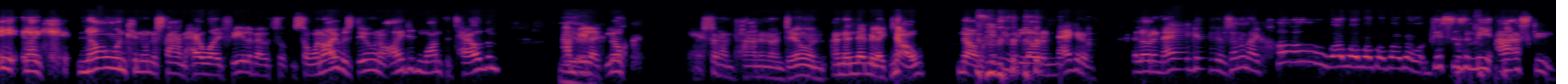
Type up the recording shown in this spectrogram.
it like no one can understand how I feel about something. So when I was doing it, I didn't want to tell them and be like, look, here's what I'm planning on doing. And then they'd be like, no, no, hit me with a load of negative, a lot of negatives. And I'm like, oh, whoa, whoa, whoa, whoa, whoa, whoa. This isn't me asking.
